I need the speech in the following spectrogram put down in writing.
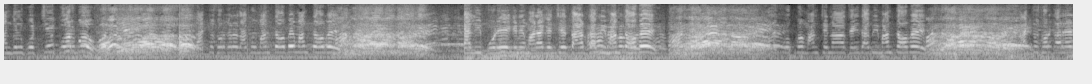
আন্দোলন করছি, করব। রাজ্য সরকারের লাগু মানতে হবে মানতে হবে। কালি পড়ে এখানে মারা গেছে, তার দাবি মানতে হবে। পক্ষ মানছে না, সেই দাবি মানতে হবে। রাজ্য সরকারের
